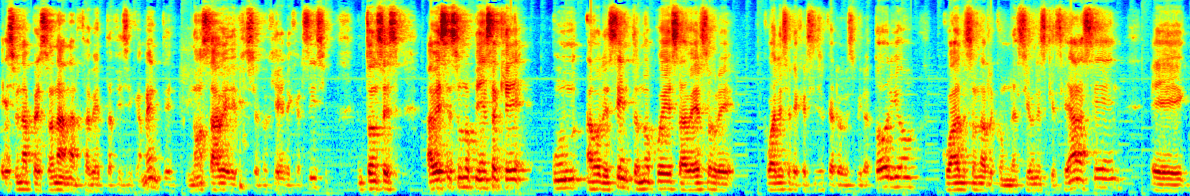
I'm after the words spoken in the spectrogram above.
es una persona analfabeta físicamente, no sabe de fisiología del ejercicio. Entonces, a veces uno piensa que un adolescente no puede saber sobre cuál es el ejercicio cardiorrespiratorio, cuáles son las recomendaciones que se hacen, eh,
